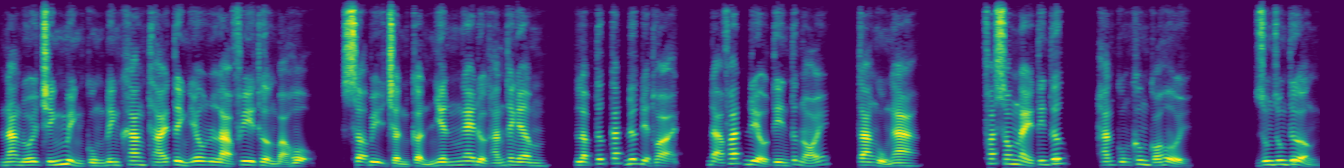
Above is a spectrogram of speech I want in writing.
Nàng đối chính mình cùng Đinh Khang Thái tình yêu là phi thường bảo hộ, sợ bị Trần Cẩn Nhiên nghe được hắn thanh âm, lập tức cắt đứt điện thoại, đã phát điều tin tức nói, ta ngủ nga. Phát xong này tin tức, hắn cũng không có hồi. Dung Dung tưởng,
